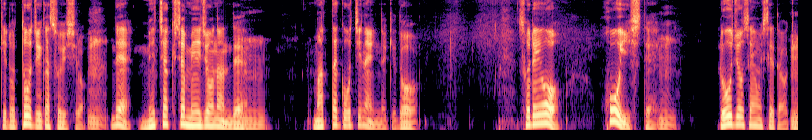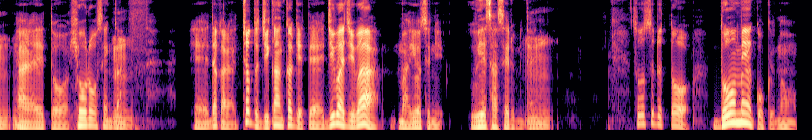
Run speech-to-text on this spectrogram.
けど当時がそういう城。うんうん。でめちゃくちゃ名城なんで、うん。全く落ちないんだけどそれを包囲してうん。籠城戦をしてたわけ、うんうん。あえー、と兵糧戦か、うん。えーだからちょっと時間かけてじわじわ、まあ、要するに植えさせるみたいな、うん。そうすると同盟国の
